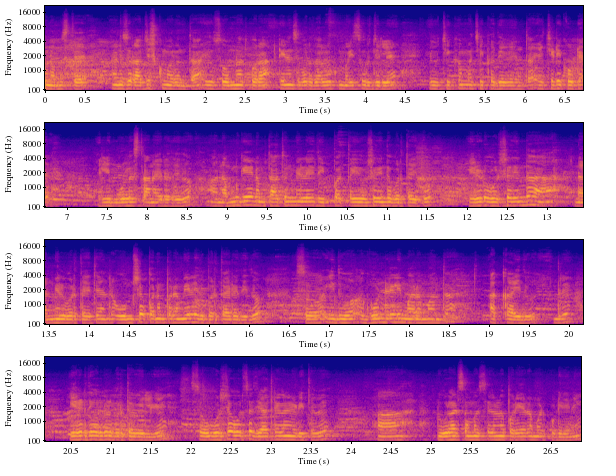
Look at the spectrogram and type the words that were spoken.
ಎಲ್ರಿಗೂ ನಮಸ್ತೆ. ನನ್ನ ಹೆಸರು ರಾಜೇಶ್ ಕುಮಾರ್ ಅಂತ. ಇದು ಸೋಮನಾಥಪುರ ಟಿ ನರಸೀಪುರ ತಾಲೂಕು ಮೈಸೂರು ಜಿಲ್ಲೆ. ಇದು ಚಿಕ್ಕಮ್ಮ ಚಿಕ್ಕದೇವಿ ಅಂತ, ಎಚ್ ಡಿ ಕೋಟೆ. ಇಲ್ಲಿ ಮೂಲ ಸ್ಥಾನ ಇರೋದು ಇದು. ನಮಗೆ ನಮ್ಮ ತಾತನ ಮೇಲೆ ಇದು ಇಪ್ಪತ್ತೈದು ವರ್ಷದಿಂದ ಬರ್ತಾಯಿತ್ತು ಎರಡು ವರ್ಷದಿಂದ ನನ್ನ ಮೇಲೆ ಬರ್ತೈತೆ ಅಂದರೆ ವಂಶ ಪರಂಪರೆ ಮೇಲೆ ಇದು ಬರ್ತಾ ಇರೋದು ಇದು. ಸೊ ಇದು ಗೋಂಡಳ್ಳಿ ಮಾರಮ್ಮ ಅಂತ ಅಕ್ಕ ಇದು. ಅಂದರೆ ಎರಡು ದೇವರುಗಳು ಬರ್ತವೆ ಇಲ್ಲಿಗೆ. ಸೊ ವರ್ಷ ವರ್ಷ ಜಾತ್ರೆಗಳು ನಡೀತವೆ. ನೂರಾರು ಸಮಸ್ಯೆಗಳನ್ನ ಪರಿಹಾರ ಮಾಡಿಕೊಟ್ಟಿದ್ದೀನಿ.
